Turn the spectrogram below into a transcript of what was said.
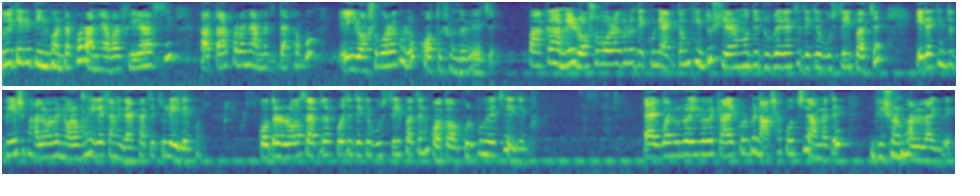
দুই থেকে তিন ঘণ্টা পর আমি আবার ফিরে আসছি। আর তারপর আমি আপনাদের দেখাবো এই রসবড়াগুলো কত সুন্দর হয়েছে। পাকা আমের রসবড়াগুলো দেখুন, একদম কিন্তু শিরার মধ্যে ডুবে গেছে দেখে বুঝতেই পারছেন এটা কিন্তু বেশ ভালোভাবে নরম হয়ে গেছে, আমি দেখাচ্ছি। চলে এই দেখুন, কতটা রস অ্যাবজর্ব করেছে দেখে বুঝতেই পারছেন কত অপূর্ব হয়েছে, এই দেখুন। একবার হলো এইভাবে ট্রাই করবেন, আশা করছি আপনাদের ভীষণ ভালো লাগবে।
